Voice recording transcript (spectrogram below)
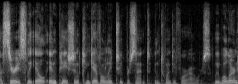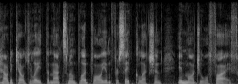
A seriously ill inpatient can give only 2% in 24 hours. We will learn how to calculate the maximum blood volume for safe collection in Module 5.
